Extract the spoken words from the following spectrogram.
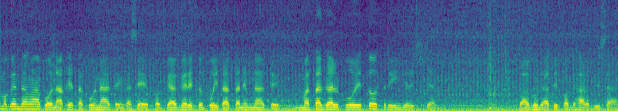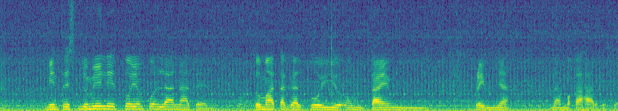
maganda nga po, nakita po natin kasi pagka ganito po itatanim natin, matagal po ito, 3 years yan. Bago natin pag-harvestan. Lumiliit po yung punla natin, tumatagal po yung time frame niya na makaharvest ka.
